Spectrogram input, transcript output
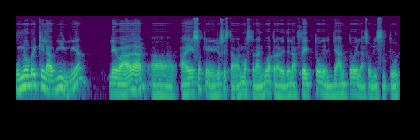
un nombre que la Biblia le va a dar a, eso que ellos estaban mostrando a través del afecto, del llanto, de la solicitud.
